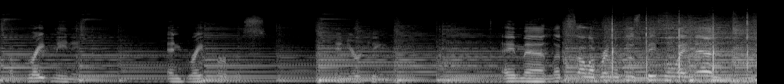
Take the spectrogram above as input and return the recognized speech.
of great meaning and great purpose in your kingdom. Amen. Let's celebrate with those people. Amen.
